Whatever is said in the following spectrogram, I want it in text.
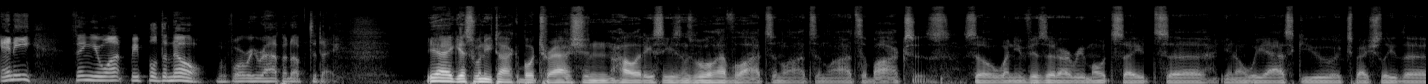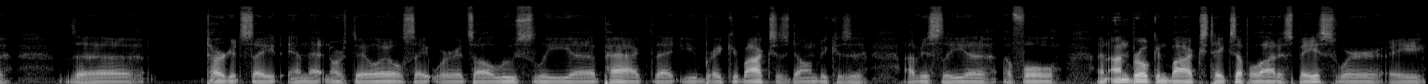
Anything you want people to know before we wrap it up today? Yeah, I guess when you talk about trash and holiday seasons, we'll have lots and lots and lots of boxes. So when you visit our remote sites, uh, you know, we ask you, especially the the Target site and that Northdale Oil site where it's all loosely uh, packed, that you break your boxes down because uh, obviously uh, a full, an unbroken box takes up a lot of space, where a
